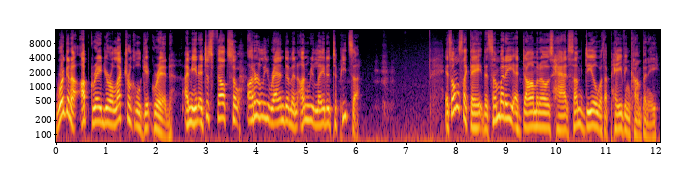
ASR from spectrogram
we're going to upgrade your electrical grid? I mean, it just felt so utterly random and unrelated to pizza. It's almost like they that somebody at Domino's had some deal with a paving company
